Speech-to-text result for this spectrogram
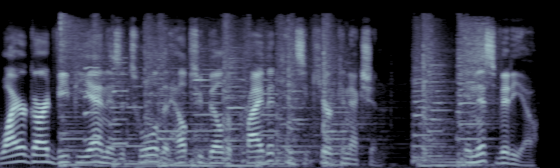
WireGuard VPN is a tool that helps you build a private and secure connection. In this video,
